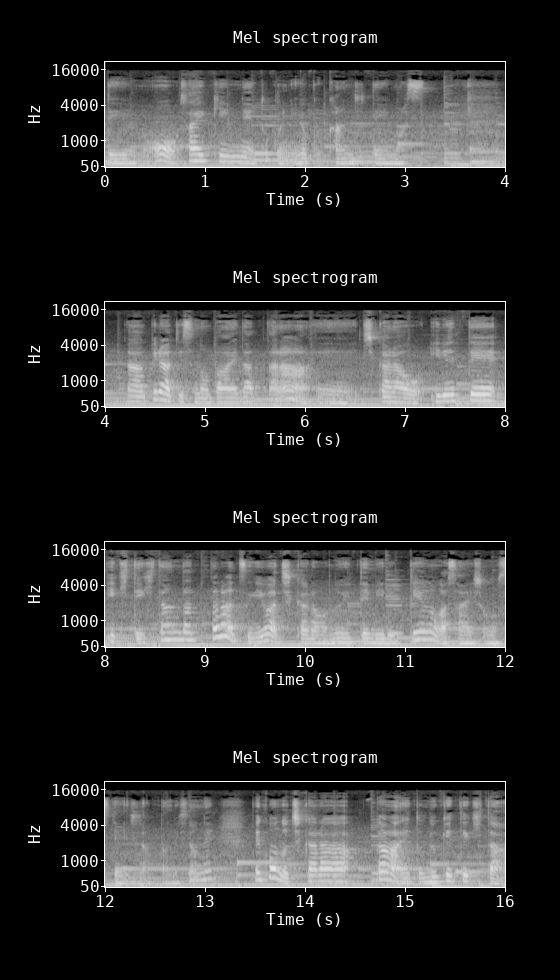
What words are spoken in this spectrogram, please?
ていうのを最近ね特によく感じています。ピラティスの場合だったら、えー、力を入れて生きてきたんだったら次は力を抜いてみるっていうのが最初のステージだったんですよね。で今度力が、えーと、抜けてきた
